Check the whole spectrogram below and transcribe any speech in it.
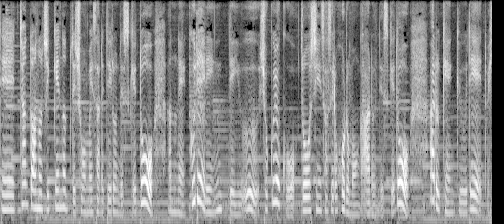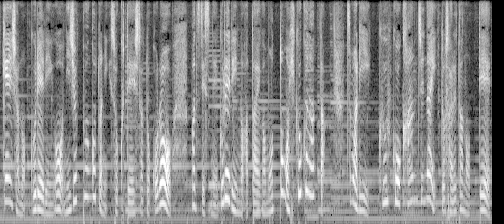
でちゃんとあの実験などで証明されているんですけどあのねグレリンっていう食欲を増進させるホルモンがあるんですけどある研究で被験者のグレリンを20分ごとに測定したところまずですねグレリンの値が最も低くなったつまり空腹を感じないとされたのって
